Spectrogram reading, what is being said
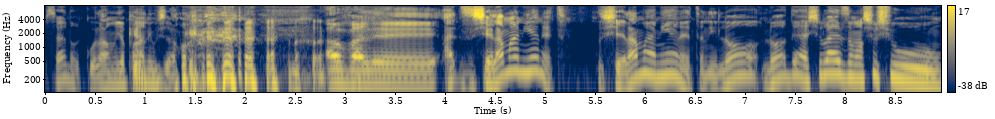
בסדר, כולם יפנים שם. נכון. אבל אה, זו שאלה מעניינת. זו שאלה מעניינת. אני לא, לא יודע, יש אולי איזה משהו שהוא...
